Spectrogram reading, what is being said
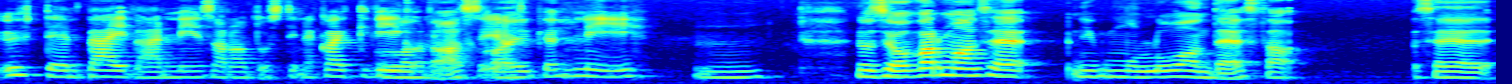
yhteen päivään niin sanotusti ne kaikki viikon asiat. Kaiken. Niin. Mm. No se on varmaan se niin kuin mun luonteessa se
